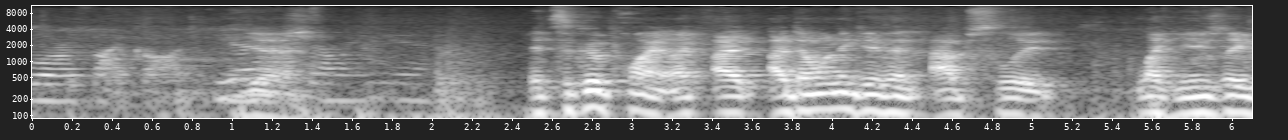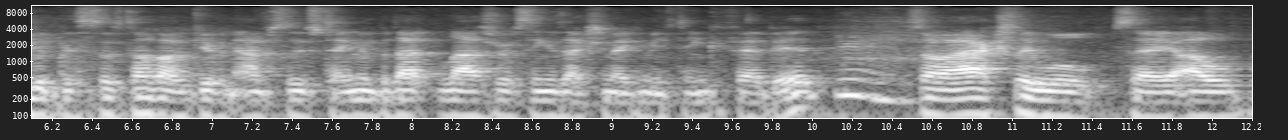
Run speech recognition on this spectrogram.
glorify God. Yeah. Yeah. Showing, yeah. It's a good point. Like I, I don't want to give an absolute like usually with this sort of stuff I would give an absolute statement, but that Lazarus thing is actually making me think a fair bit. Mm. So I actually will say I'll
